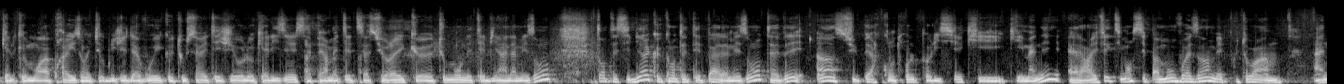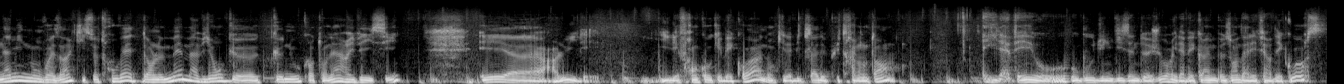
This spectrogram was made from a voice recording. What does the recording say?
Quelques mois après, ils ont été obligés d'avouer que tout ça était géolocalisé, ça permettait de s'assurer que tout le monde était bien à la maison. Tant et si bien que quand tu n'étais pas à la maison, tu avais un super contrôle policier qui, émanait. Alors effectivement, c'est pas mon voisin, mais plutôt un, ami de mon voisin qui se trouvait dans le même avion que, nous quand on est arrivé ici. Et euh, lui, il est, il est franco-québécois, donc il habite là depuis très longtemps. Et il avait, au, bout d'une dizaine de jours, il avait quand même besoin d'aller faire des courses.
